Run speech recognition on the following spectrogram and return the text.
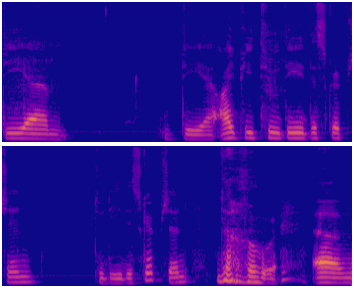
the um, the uh, IP2D description to the description. No, um,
